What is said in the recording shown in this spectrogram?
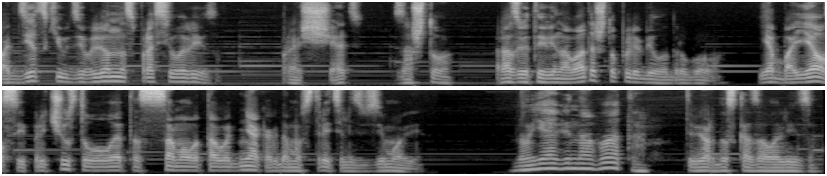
По-детски удивленно спросила Лиза. «Прощать? За что? Разве ты виновата, что полюбила другого?» Я боялся и предчувствовал это с самого того дня, когда мы встретились в зимовье. «Но я виновата», — твердо сказала Лиза.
